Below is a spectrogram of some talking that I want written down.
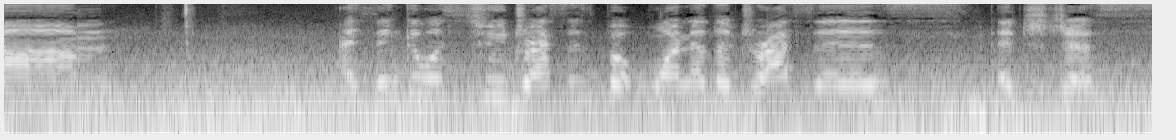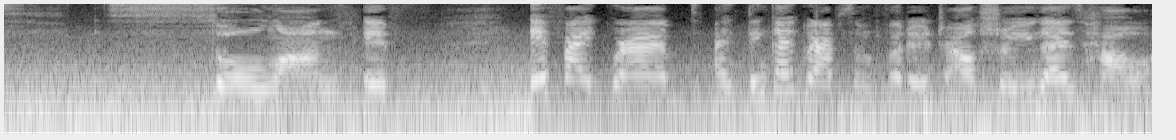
um, I think it was two dresses, but one of the dresses, it's just so long. If if I grabbed, I think I grabbed some footage. I'll show you guys how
